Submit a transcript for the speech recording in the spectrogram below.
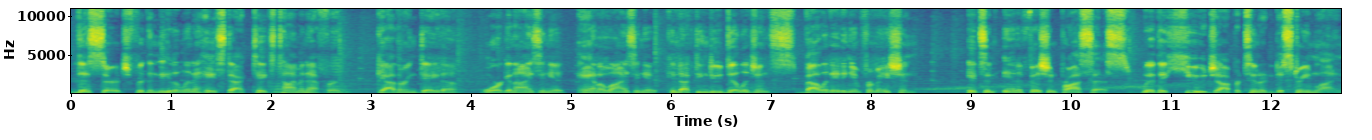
This search for the needle in a haystack takes time and effort, gathering data, organizing it, analyzing it, conducting due diligence, validating information. It's an inefficient process with a huge opportunity to streamline.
